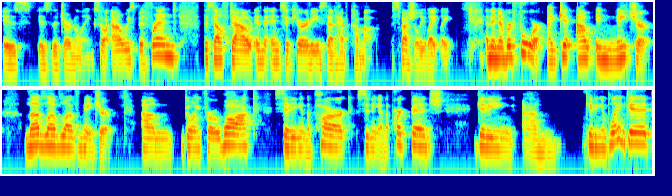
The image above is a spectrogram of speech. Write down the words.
is is the journaling. So I always befriend the self-doubt and the insecurities that have come up, especially lately. And then number 4, I get out in nature. Love love love nature. Um, going for a walk, sitting in the park, sitting on the park bench, getting um, getting a blanket,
